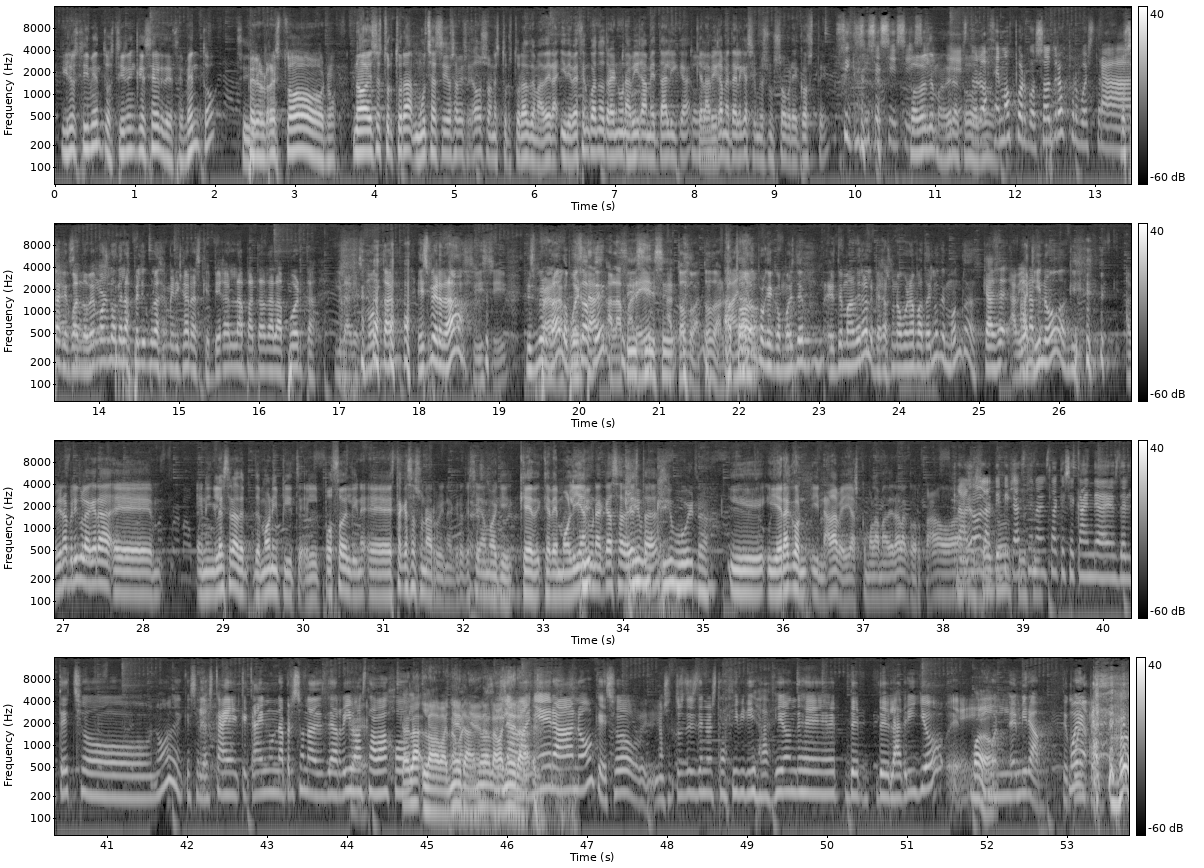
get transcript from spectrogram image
y los cimientos tienen que ser de cemento, Sí. pero el resto no. No, es estructura, muchas si os habéis fijado son estructuras de madera, y de vez en cuando traen una viga metálica, que la viga metálica siempre es un sobrecoste. Sí, sí, sí, sí, sí. Todo es de madera, Esto todo, lo todo. hacemos por vosotros, por vuestra. O sea que cuando vemos lo de las películas americanas que pegan la patada a la puerta y la desmontan, es verdad. Sí, sí. Es verdad, lo puedes hacer. A la pared, sí, sí. a todo, a todo, al A baño. todo, porque como es de, es de madera, le pegas una buena patada y lo desmontas. Una- Aquí no, aquí. Había una película que era. eh, en inglés era The, Money Pit, el pozo del dinero. esta casa es una ruina, creo que se llama aquí. Que, que demolían una casa de qué, estas. Qué buena. Y, y era con. Y nada, veías como la madera la cortaba. Claro, no la típica sí, sí. escena esta que se caen desde el techo, ¿no? De que se les cae, que caen una persona desde arriba hasta abajo. Cae La, la bañera, bañera, ¿no? La sí. y la bañera. bañera, ¿no? Que eso, nosotros desde nuestra civilización de, de- de ladrillo. eh, Bueno. Eh, mira, te Bueno. cuento.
